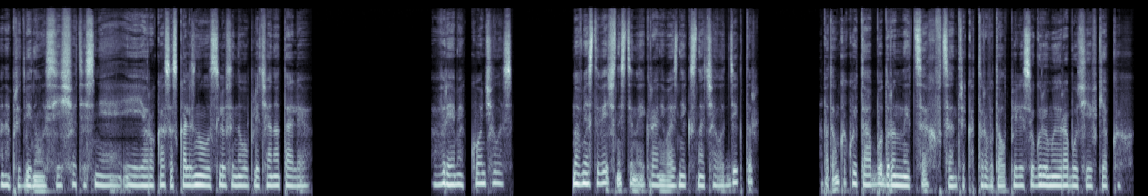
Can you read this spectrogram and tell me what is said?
Она придвинулась еще теснее, и ее рука соскользнула с Люсиного плеча на талию. Время кончилось, но вместо вечности на экране возник сначала диктор, а потом какой-то ободранный цех, в центре которого толпились угрюмые рабочие в кепках.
